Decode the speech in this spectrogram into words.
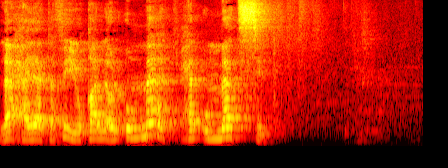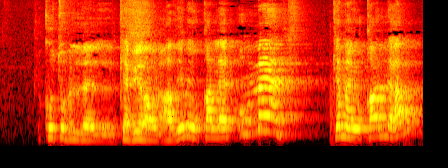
لا حياة فيه يقال له الأمات بحال أمات الست الكتب الكبيرة والعظيمة يقال لها الأمات كما يقال لها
